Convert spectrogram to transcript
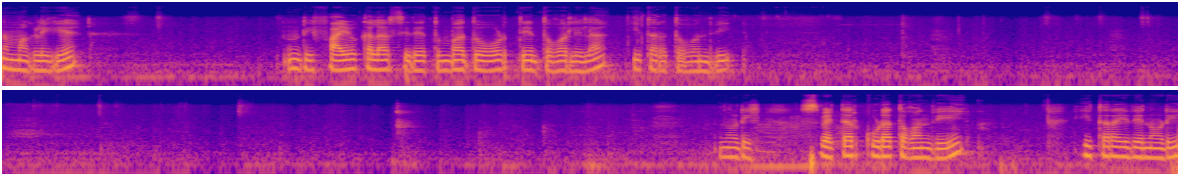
ನಮ್ಮ ಮಗಳಿಗೆ. ನೋಡಿ ಫೈವ್ ಕಲರ್ಸ್ ಇದೆ, ತುಂಬ ದೊಡ್ಡದೇನು ತಗೊಳ್ಲಿಲ್ಲ ಈ ಥರ ತೊಗೊಂಡ್ವಿ. ನೋಡಿ ಸ್ವೆಟರ್ ಕೂಡ ತೊಗೊಂಡ್ವಿ. ಈ ಥರ ಇದೆ ನೋಡಿ.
